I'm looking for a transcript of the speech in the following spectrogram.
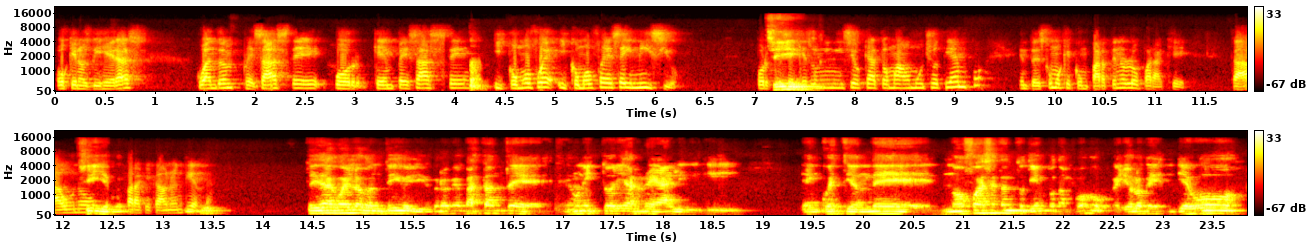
o que nos dijeras cuándo empezaste, por qué empezaste y cómo fue, y cómo fue ese inicio. Porque sé que es un inicio que ha tomado mucho tiempo, entonces como que compártenoslo para que cada uno, para que cada uno entienda. Estoy de acuerdo contigo y yo creo que es bastante, es una historia real y, en cuestión de, no fue hace tanto tiempo tampoco, porque yo lo que llevo,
